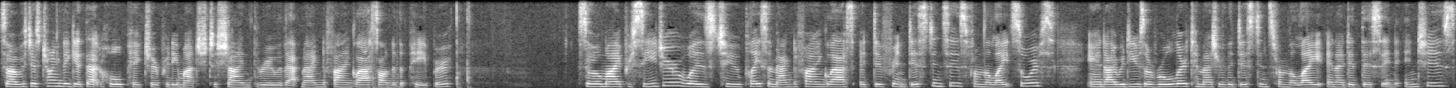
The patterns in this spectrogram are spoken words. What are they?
So I was just trying to get that whole picture pretty much to shine through that magnifying glass onto the paper. So my procedure was to place a magnifying glass at different distances from the light source and I would use a ruler to measure the distance from the light and I did this in inches.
